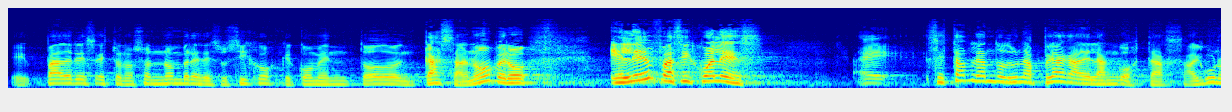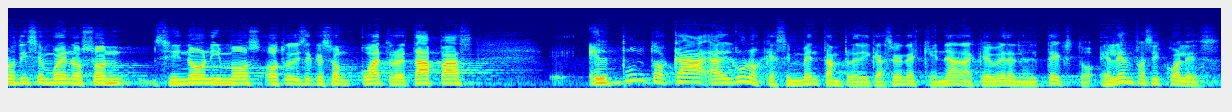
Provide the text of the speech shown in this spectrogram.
Eh, padres, estos no son nombres de sus hijos que comen todo en casa, ¿no? Pero el énfasis, ¿cuál es? Eh, se está hablando de una plaga de langostas. Algunos dicen, bueno, son sinónimos, otros dicen que son cuatro etapas. El punto acá, algunos que se inventan predicaciones que nada que ver en el texto, el énfasis, ¿cuál es?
